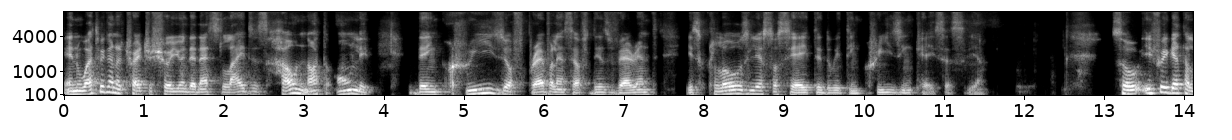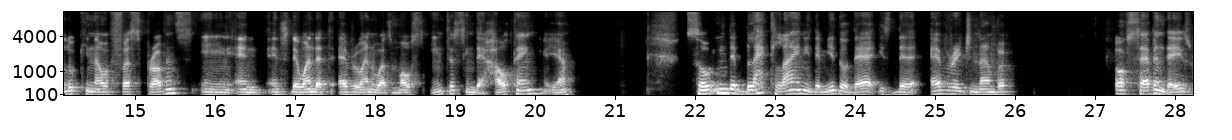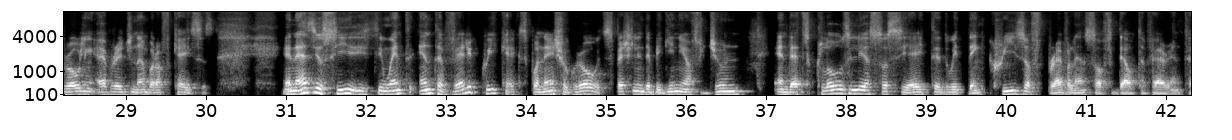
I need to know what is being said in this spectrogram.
And what we're gonna try to show you in the next slides is how not only the increase of prevalence of this variant is closely associated with increasing cases, yeah. So if we get a look in our first province, in, and it's the one that everyone was most interested in, the Gauteng, yeah. So in the black line in the middle there is the average number of seven days rolling average number of cases. And as you see, it went into very quick exponential growth, especially in the beginning of June, and that's closely associated with the increase of prevalence of Delta variant.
